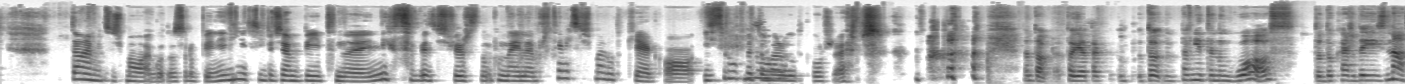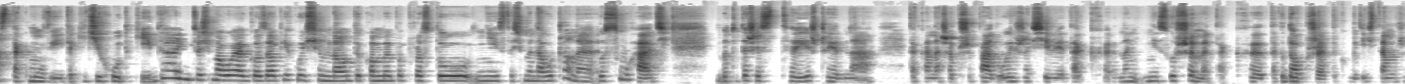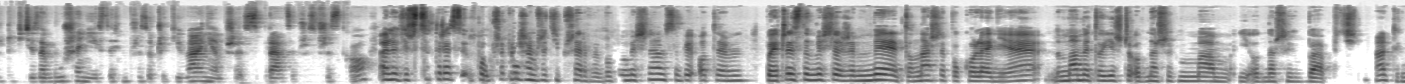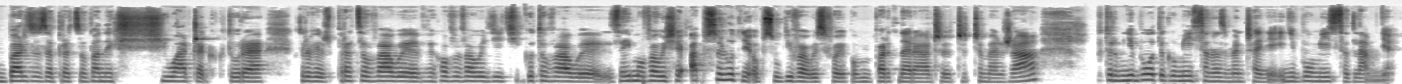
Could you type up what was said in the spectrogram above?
daj mi coś małego do zrobienia, nie chcę być ambitny, nie chcę być wiesz, najlepszy, chcę mieć coś malutkiego i zróbmy no. to malutką rzecz. No dobra, to ja tak, to pewnie ten głos to do każdej z nas tak mówi, taki cichutki, daj mi coś małego, zaopiekuj się mną, tylko my po prostu nie jesteśmy nauczone go słuchać, bo to też jest jeszcze jedna taka nasza przypadłość, że siebie tak no, nie słyszymy tak, tak dobrze, tylko gdzieś tam rzeczywiście zagłuszeni jesteśmy przez oczekiwania, przez pracę, przez wszystko. Ale wiesz co, teraz, bo, przepraszam, że ci przerwę, bo pomyślałam sobie o tym, bo ja często myślę, że my, to nasze pokolenie, no mamy to jeszcze od naszych mam i od naszych babci, a tych bardzo zapracowanych siłaczek, które, które wiesz, pracowały, wychowywały dzieci, gotowały, zajmowały się, absolutnie obsługiwały swojego partnera czy, czy, czy męża, w którym nie było tego miejsca na zmęczenie i nie było miejsca dla mnie.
